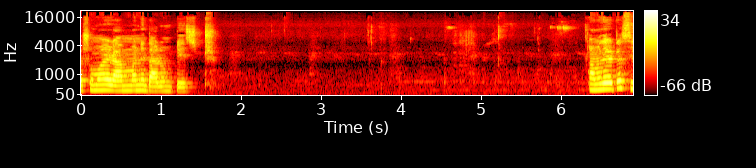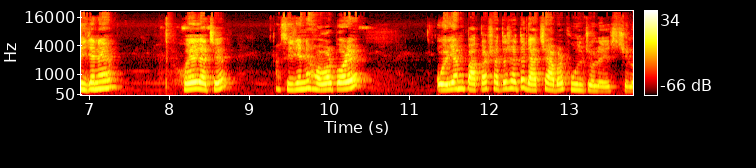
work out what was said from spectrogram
অসময়ের আম মানে দারুণ টেস্ট আমাদের একটা সিজনে হয়ে গেছে। সিজনে হওয়ার পরে ওই আম পাকার সাথে সাথে গাছে আবার ফুল চলে এসেছিল।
